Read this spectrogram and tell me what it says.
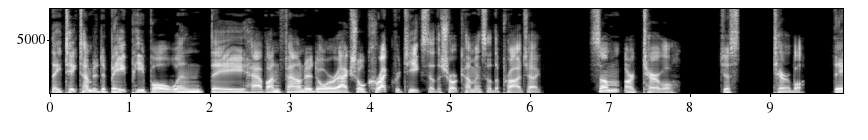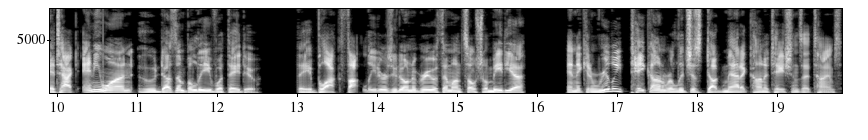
they take time to debate people when they have unfounded or actual correct critiques of the shortcomings of the project. Some are terrible, just terrible. They attack anyone who doesn't believe what they do. They block thought leaders who don't agree with them on social media, and it can really take on religious dogmatic connotations at times.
